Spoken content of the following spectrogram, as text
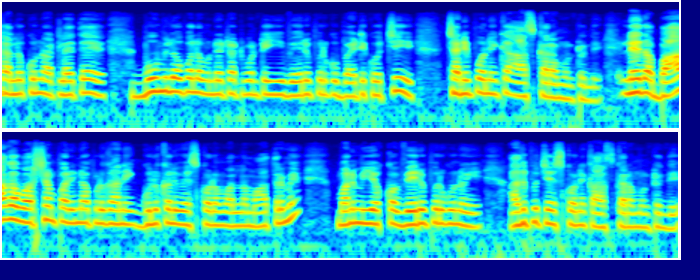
చల్లుకున్నట్లయితే భూమి లోపల ఉండేటటువంటి ఈ వేరు పురుగు బయటకు వచ్చి చనిపోనికి ఆస్కారం ఉంటుంది. లేదా బాగా వర్షం పడినప్పుడు కానీ గులుకలు వేసుకోవడం వలన మాత్రమే మనం ఈ యొక్క వేరు పురుగుని అదుపు చేసుకునే ఆస్కారం ఉంటుంది.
